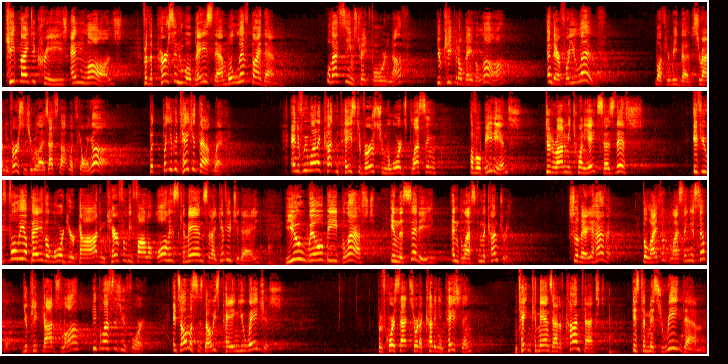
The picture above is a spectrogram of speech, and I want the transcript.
"Keep my decrees and laws, for the person who obeys them will live by them." Well, that seems straightforward enough. You keep and obey the law, and therefore you live. Well, if you read the surrounding verses, you realize that's not what's going on. But, but you could take it that way. And if we want to cut and paste a verse from the Lord's blessing of obedience, Deuteronomy 28 says this If you fully obey the Lord your God and carefully follow all his commands that I give you today, you will be blessed in the city and blessed in the country. So there you have it. The life of blessing is simple. You keep God's law, He blesses you for it. It's almost as though He's paying you wages. But of course, that sort of cutting and pasting and taking commands out of context is to misread them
